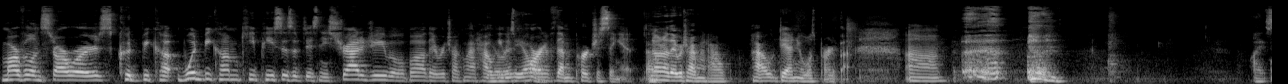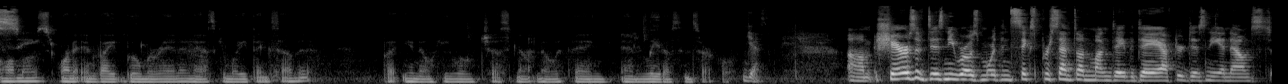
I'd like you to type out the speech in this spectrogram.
Marvel and Star Wars could become would become key pieces of Disney's strategy. Blah blah blah. They were talking about how They he was part are. of them purchasing it. No, no, they were talking about how how Daniel was part of that. Um, I almost want to invite Boomer in and ask him what he thinks of it. But, you know, he will just not know a thing and lead us in circles. Yes. Um, shares of Disney rose more than 6% on Monday, the day after Disney announced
